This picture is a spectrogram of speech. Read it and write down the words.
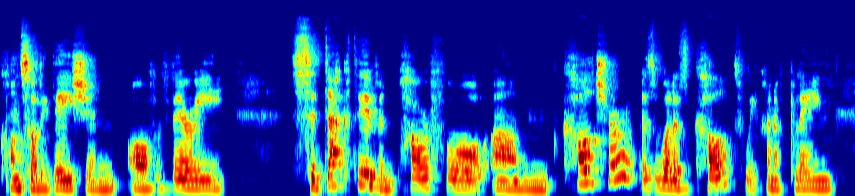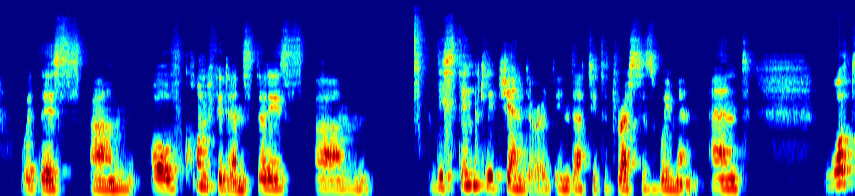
consolidation of a very seductive and powerful um, culture as well as cult. We're kind of playing with this um, of confidence that is um, distinctly gendered in that it addresses women. And what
